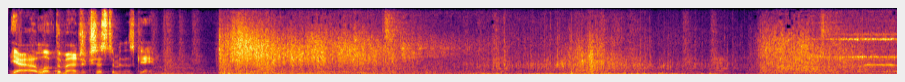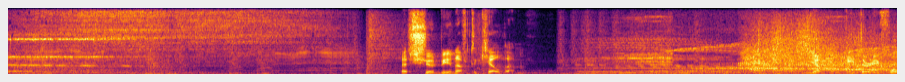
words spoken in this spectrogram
yeah, I love the magic system in this game. That should be enough to kill them. Yep, 834.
